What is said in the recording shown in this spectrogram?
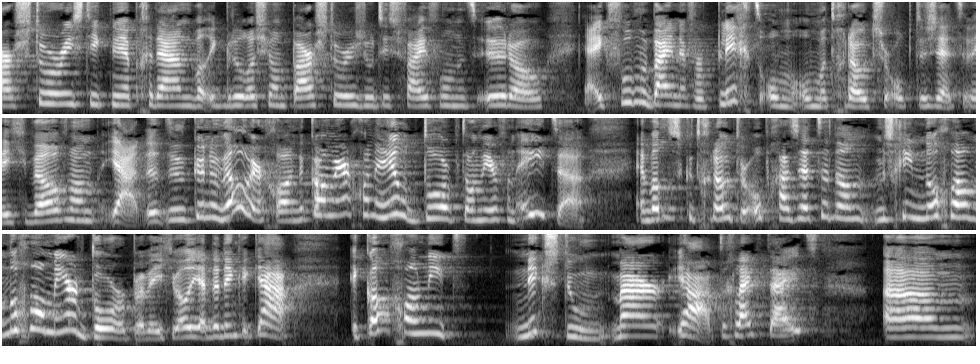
paar stories die ik nu heb gedaan. Wat ik bedoel, als je een paar stories doet, is 500 euro. Ja, ik voel me bijna verplicht om, om het groter op te zetten. Weet je wel, van ja, er kunnen wel weer gewoon, er kan weer gewoon een heel dorp dan weer van eten. En wat als ik het groter op ga zetten, dan misschien nog wel, nog wel meer dorpen, weet je wel. Ja, dan denk ik, ja, ik kan gewoon niet niks doen. Maar ja, tegelijkertijd... Um,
